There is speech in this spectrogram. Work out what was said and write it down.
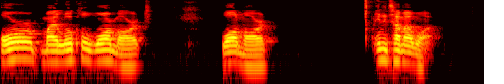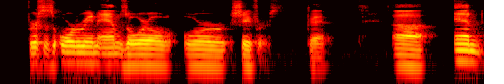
or my local Walmart, Walmart, anytime I want, versus ordering Amsoil or Schaeffer's. Okay, uh, and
